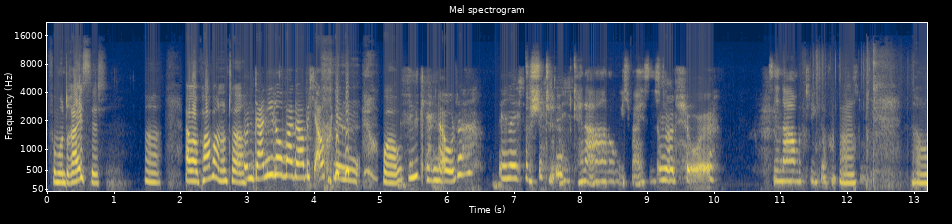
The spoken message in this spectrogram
35. Ah. Aber ein paar waren unter. Und Danilo war, glaube ich, auch ein Wow. Südländer, oder? Erinnere ich richtig? Bestimmt, keine Ahnung, ich weiß nicht. I'm not sure. Der Name klingt auf jeden Fall so. Ja.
